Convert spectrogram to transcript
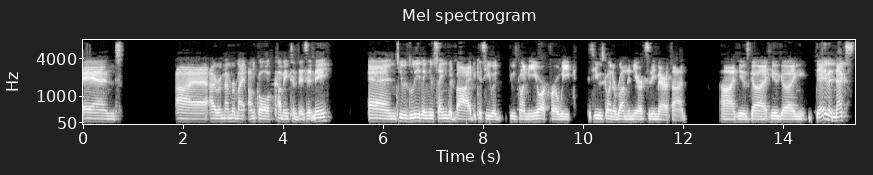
And I I remember my uncle coming to visit me and he was leaving. He was saying goodbye because he would he was going to New York for a week because he was going to run the New York City Marathon. Uh, he was going he was going David next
